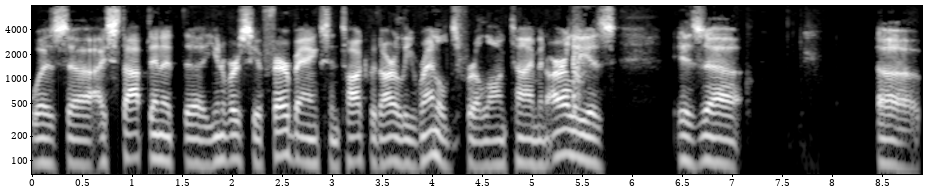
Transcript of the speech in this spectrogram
was uh, I stopped in at the University of Fairbanks and talked with Arleigh Reynolds for a long time, and Arleigh is is uh, uh,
